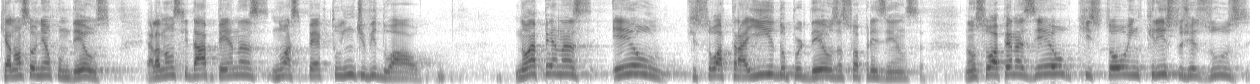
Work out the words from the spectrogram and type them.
que a nossa união com Deus, ela não se dá apenas no aspecto individual. Não é apenas eu que sou atraído por Deus à sua presença. Não sou apenas eu que estou em Cristo Jesus,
